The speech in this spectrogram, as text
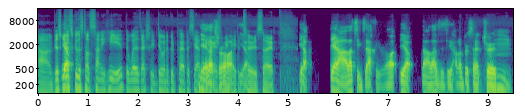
um, just Yep. because it's not sunny here, the weather's actually doing a good purpose out there. Yeah, that's right. we need it Yeah. too. So, yeah, yeah, that's exactly right. Yeah, no, that is hundred percent true. Mm.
